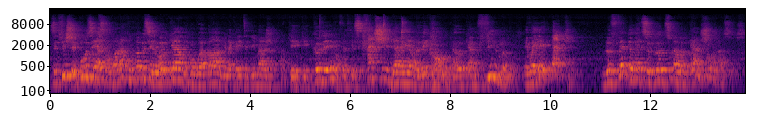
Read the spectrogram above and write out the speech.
Cette fiche est posée à cet endroit-là. Pourquoi? Parce qu'il y a une webcam qu'on ne voit pas, vu la qualité de l'image, qui, qui est, collée, en fait, qui est scratchée derrière l'écran. Donc la webcam filme. Et vous voyez, tac Le fait de mettre ce code sous la webcam change la source.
